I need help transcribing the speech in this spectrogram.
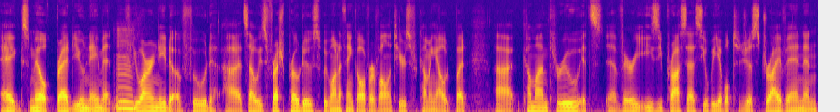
eggs, milk, bread, you name it. If you are in need of food, uh, it's always fresh produce. We want to thank all of our volunteers for coming out, but uh, come on through. It's a very easy process. You'll be able to just drive in and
